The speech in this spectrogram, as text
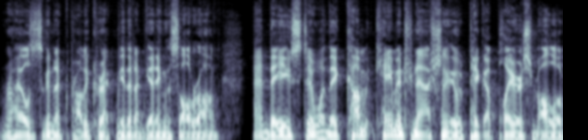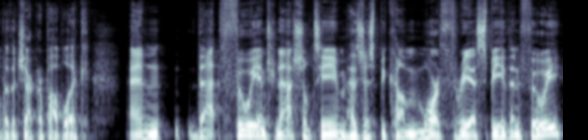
Rahel's is going to probably correct me that I'm getting this all wrong. And they used to, when they come came internationally, they would pick up players from all over the Czech Republic. And that FUJ international team has just become more 3SB than FUJ.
